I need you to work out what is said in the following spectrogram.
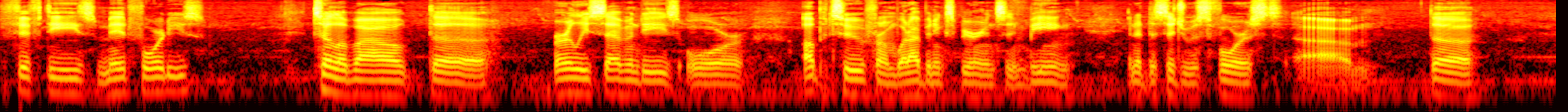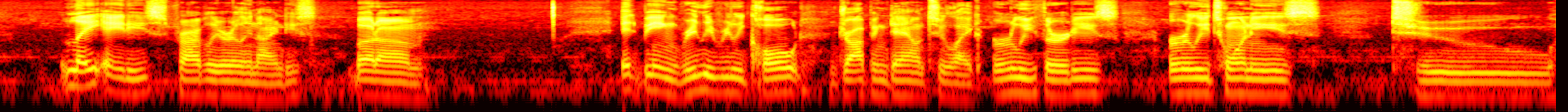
50s, mid 40s till about the early 70s or up to from what I've been experiencing being in a deciduous forest um, the late 80s probably early 90s but um it being really really cold dropping down to like early 30s early 20s to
